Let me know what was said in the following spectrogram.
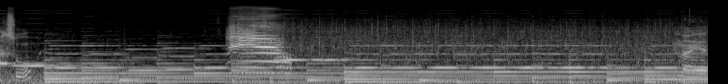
Ach so. Naja,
